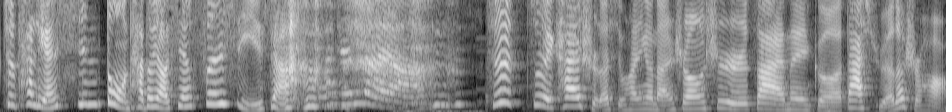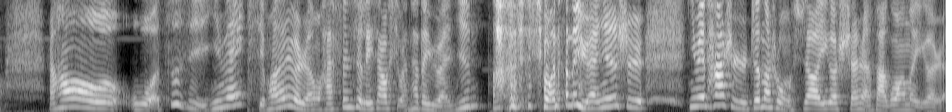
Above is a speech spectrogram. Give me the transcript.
就他连心动他都要先分析一下。真的呀？其实最开始的喜欢一个男生是在那个大学的时候。然后我自己因为喜欢的这个人，我还分析了一下我喜欢他的原因啊，就喜欢他的原因是因为他是真的是我们学校一个闪闪发光的一个人，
